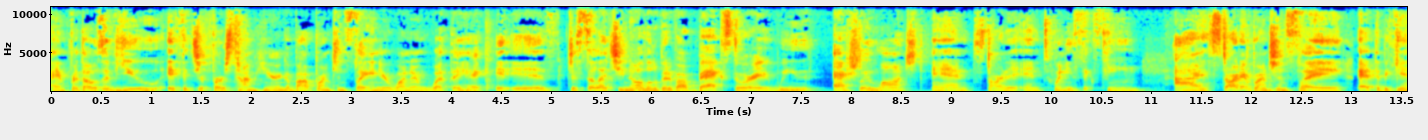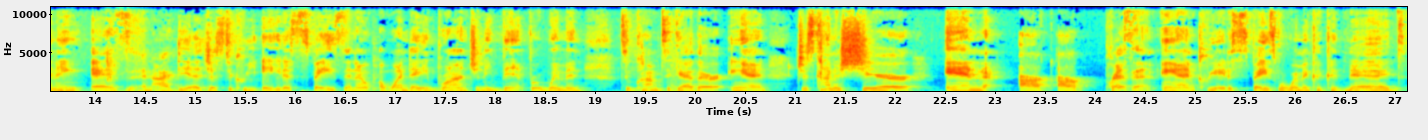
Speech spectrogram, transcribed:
And for those of you, if it's your first time hearing about Brunch and Slay and you're wondering what the heck it is, just to let you know a little bit of our backstory, we actually launched and started in 2016. I started Brunch and Slay at the beginning as an idea just to create a space and a, a one day brunch, an event for women to come together and just kind of share in our, our present and create a space where women could connect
